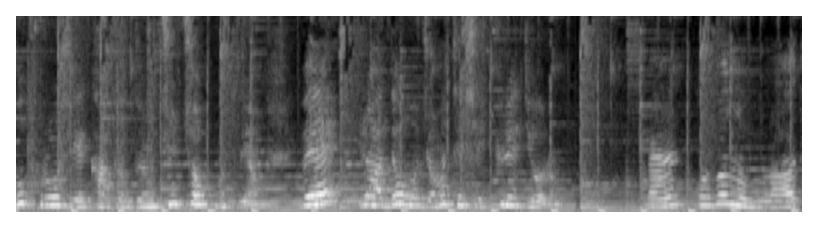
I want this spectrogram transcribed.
bu projeye katıldığım için çok mutluyum ve İrade hocama teşekkür ediyorum. Ben Kurbanov Murat,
